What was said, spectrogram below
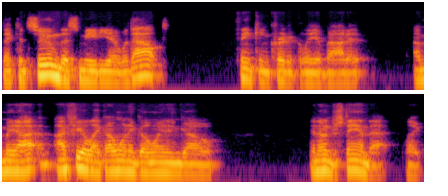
that consume this media without thinking critically about it I mean, I, I feel like I want to go in and go and understand that. Like,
